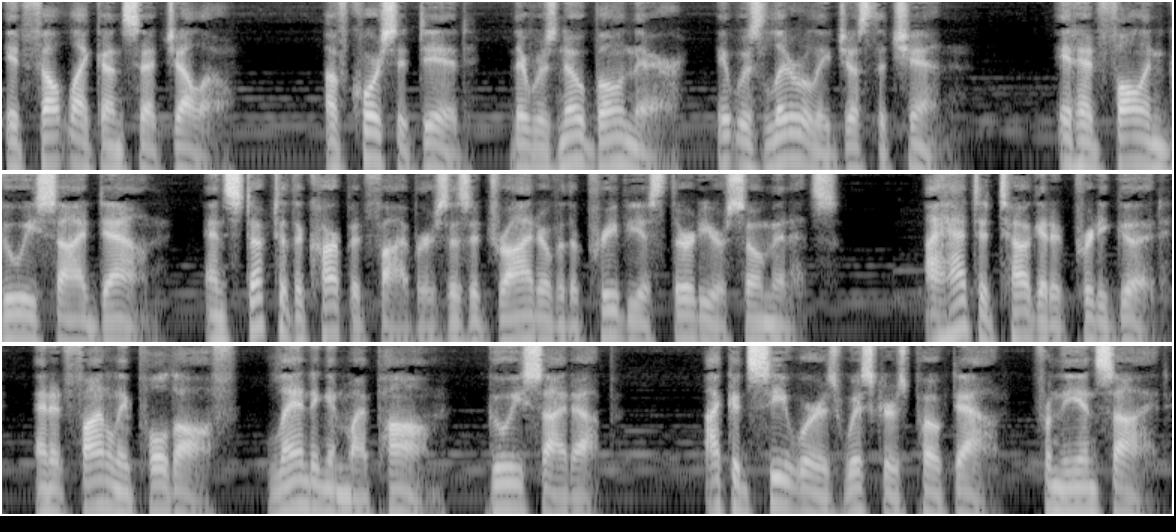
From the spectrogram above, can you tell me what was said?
it felt like unset jello. Of course it did, there was no bone there, it was literally just the chin. It had fallen gooey side down, and stuck to the carpet fibers as it dried over the previous 30 or so minutes. I had to tug at it pretty good, and it finally pulled off, landing in my palm, gooey side up. I could see where his whiskers poked out, from the inside.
